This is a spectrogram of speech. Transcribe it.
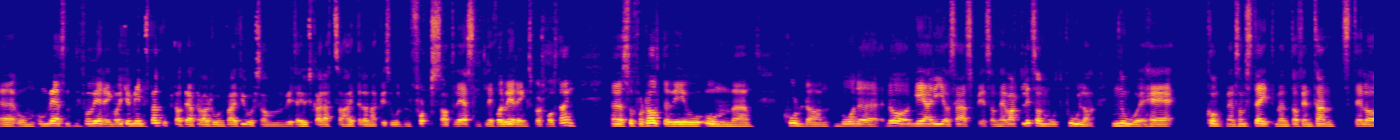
eh, om, om, vesentlig forvirring, og ikke minst den oppdaterte versjonen fra i fjor, som hvis jeg husker rett, så heter den episoden 'Fortsatt vesentlig forvirring?' spørsmålstegn, eh, så fortalte vi jo om eh, hvordan både da GRI og Sæsby, som har vært litt sånn motpoler, nå har kommet med en sånn statement of intent til å,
